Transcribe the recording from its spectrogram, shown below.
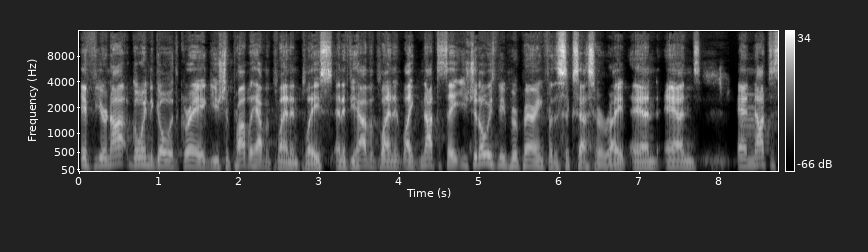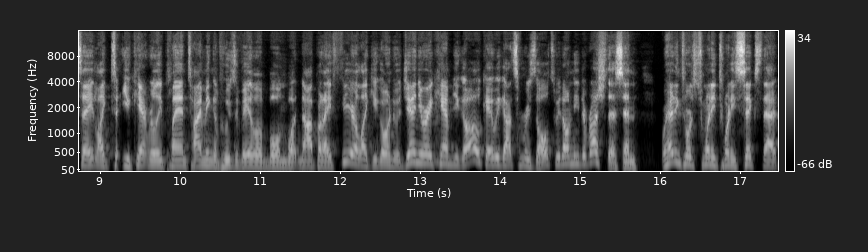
if you're not going to go with Gregg, you should probably have a plan in place. And if you have a plan, in, like not to say you should always be preparing for the successor, right? And and and not to say like t- you can't really plan timing of who's available and whatnot. But I fear like you go into a January camp, you go, okay, we got some results. We don't need to rush this, and we're heading towards 2026. That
